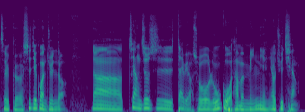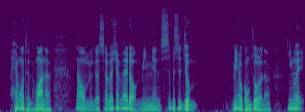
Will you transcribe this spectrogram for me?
这个世界冠军的。那这样就是代表说，如果他们明年要去抢 Hamilton 的话呢，那我们的 Sebastian Vettel 明年是不是就没有工作了呢？因为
